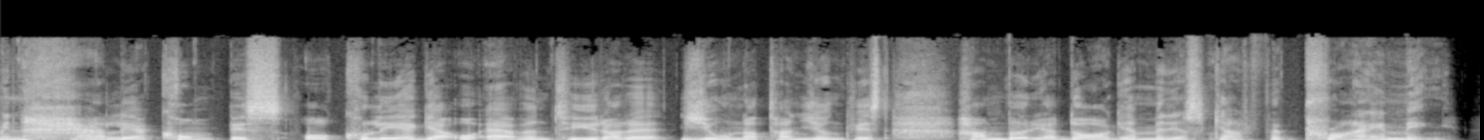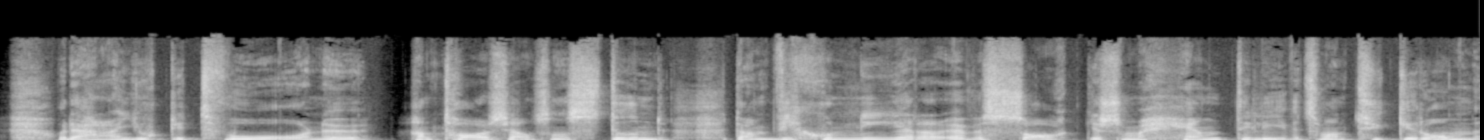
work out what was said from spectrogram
Min härliga kompis och kollega och äventyrare Jonathan Ljungqvist, han börjar dagen med det som kallas för priming. Och det har han gjort i två år nu. Han tar sig alltså en stund då han visionerar över saker som har hänt i livet som han tycker om.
